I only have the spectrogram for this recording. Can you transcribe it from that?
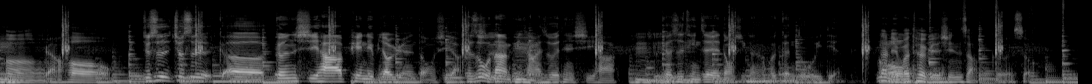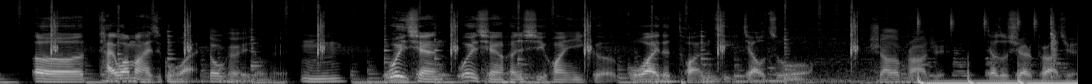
嗯，然后就是就是呃，跟嘻哈偏离比较远的东西啊。可是我当然平常还是会听嘻哈，嗯，可是听这些东西可能会更多一点。那你有没有特别欣赏的歌手？呃，台湾吗？还是国外？都可以，都可以。嗯。我以前我以前很喜欢一个国外的团体，叫做 Shadow Project，叫做 Shadow Project。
